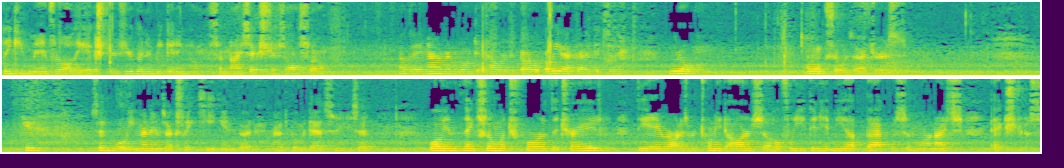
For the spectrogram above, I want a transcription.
Thank you, man, for all the extras. You're going to be getting some nice extras also. Okay, now we're going to go into colors. Oh, oh yeah, I got get the real. I won't show his address. He said William. My name's actually Keegan, but I had to put my dad's name. He said, William, thanks so much for the trade. The A-Rod is worth $20, so hopefully you can hit me up back with some more nice extras.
